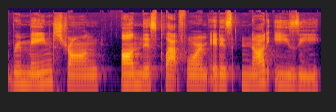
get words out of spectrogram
remained strong on this platform. It is not easy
